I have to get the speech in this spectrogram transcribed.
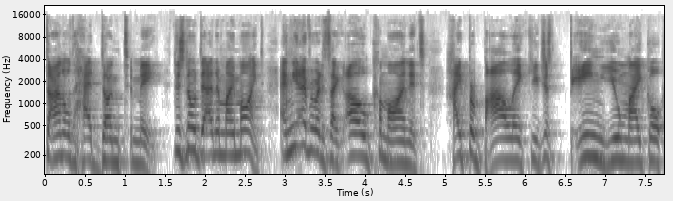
Donald had done to me. There's no doubt in my mind. And yeah, everybody's like, oh, come on, it's hyperbolic. You're just being you, Michael,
